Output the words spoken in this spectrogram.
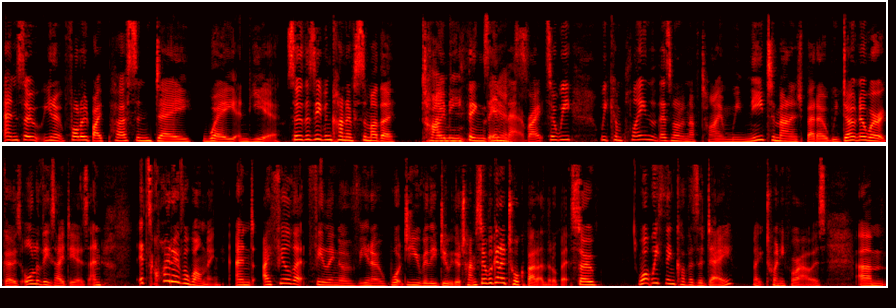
And so you know, followed by person, day, way, and year. So there's even kind of some other timey things in yes. there, right? So we we complain that there's not enough time. We need to manage better. We don't know where it goes. All of these ideas, and it's quite overwhelming. And I feel that feeling of you know what do you really do with your time? So we're going to talk about it a little bit. So what we think of as a day, like 24 hours. Um,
